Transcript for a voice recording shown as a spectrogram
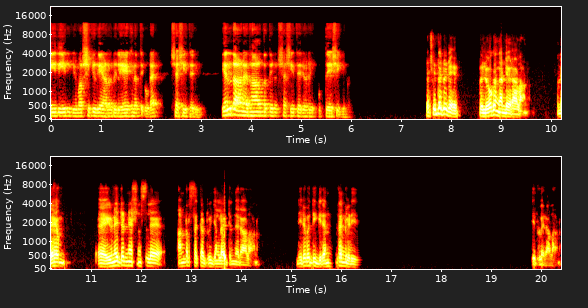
രീതിയിൽ വിമർശിക്കുകയാണ് ഒരു ലേഖനത്തിലൂടെ. ശശി തരൂർ. എന്താണ് യഥാർത്ഥത്തിൽ ശശി തരൂർ ഉദ്ദേശിക്കുന്നത്? ശശി തരൂര് ലോകം കണ്ട ഒരാളാണ്. അദ്ദേഹം യുണൈറ്റഡ് നേഷൻസിലെ അണ്ടർ സെക്രട്ടറി ജനറൽ ആയിട്ടിരുന്ന ഒരാളാണ്. നിരവധി ഗ്രന്ഥങ്ങൾ എഴുതിയിട്ടുള്ള ഒരാളാണ്.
